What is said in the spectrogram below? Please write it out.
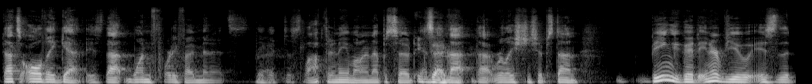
that's all they get is that one 45 minutes. They get to slap their name on an episode Exactly. and then that, that relationship's done. Being a good interview is the,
